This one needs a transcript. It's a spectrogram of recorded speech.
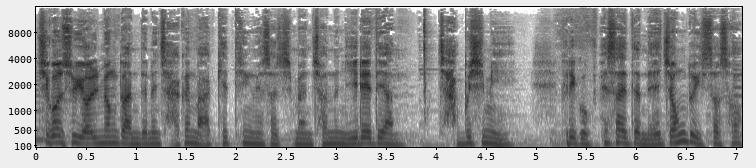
직원 수 10명도 안 되는 작은 마케팅 회사지만 저는 일에 대한 자부심이 그리고 회사에 대한 애정도 있어서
